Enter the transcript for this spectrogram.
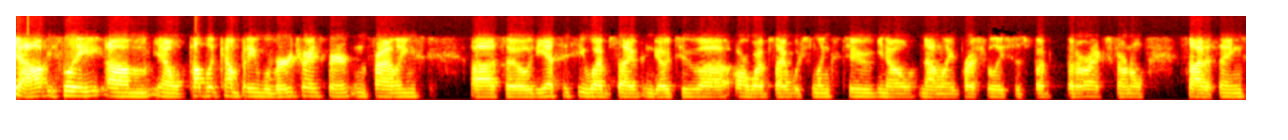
Yeah, obviously, um, you know, public company, we're very transparent in filings. Uh, so the SEC website can go to uh, our website, which links to, you know, not only press releases, but, but our external side of things.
